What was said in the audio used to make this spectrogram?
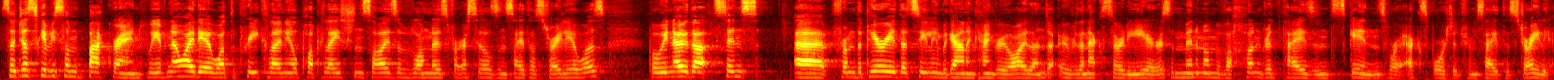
So just to give you some background, we have no idea what the pre-colonial population size of long-nosed fur seals in South Australia was, but we know that since uh, from the period that sealing began in Kangaroo Island over the next 30 years, a minimum of 100,000 skins were exported from South Australia.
